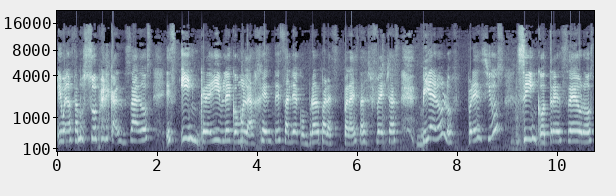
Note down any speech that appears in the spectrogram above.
y bueno, estamos súper cansados. Es increíble cómo la gente sale a comprar para, para estas fechas. ¿Vieron los precios 5, 3 euros.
